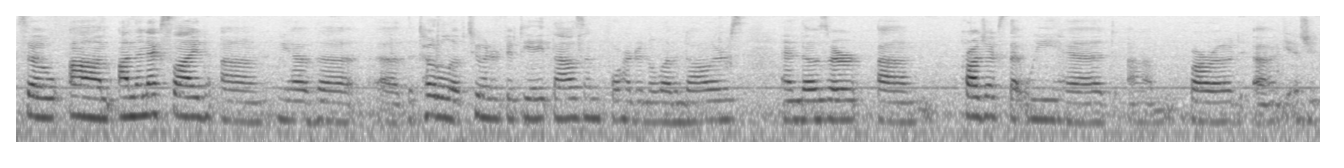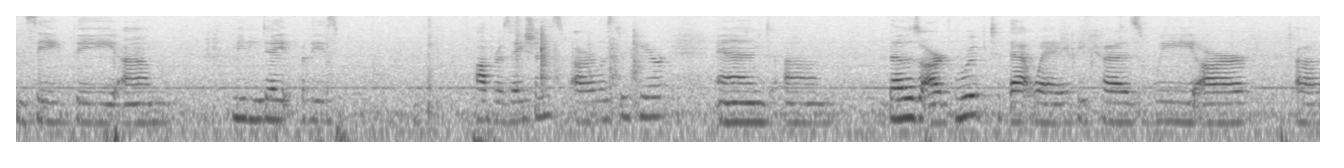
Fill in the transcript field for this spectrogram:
So um, on the next slide, um, we have the, uh, the total of $258,411. And those are um, projects that we had um, borrowed. Uh, As you can see, the um, meeting date for these authorizations are listed here. And um, those are grouped that way because we are, um,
